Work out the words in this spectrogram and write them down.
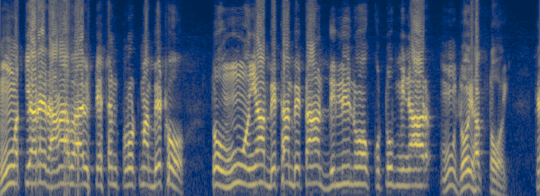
હું અત્યારે રાણાબાઈ સ્ટેશન પ્લોટમાં બેઠો, તો હું અહીંયા બેઠા બેઠા દિલ્હીનો કુતુબ મિનાર હું જોઈ શકતો હોય. કે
